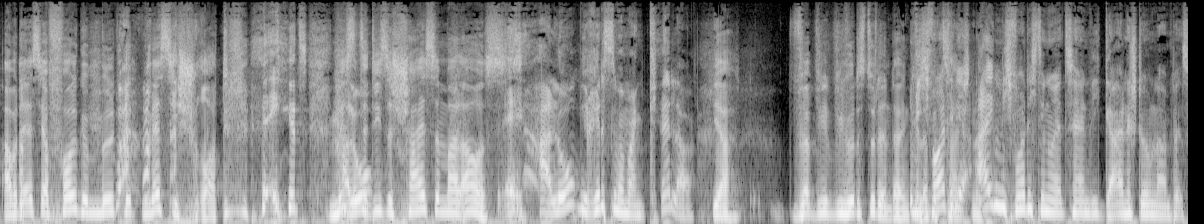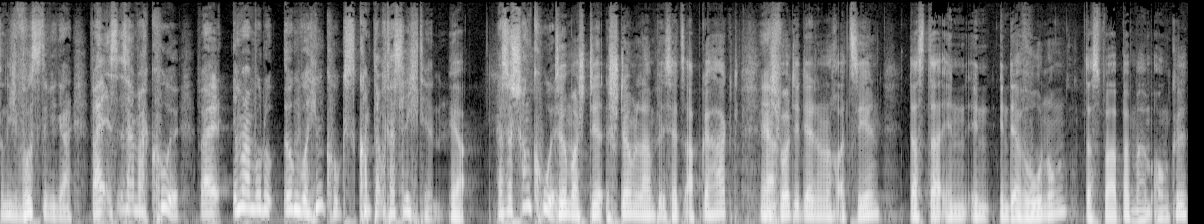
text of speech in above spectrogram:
Aber der ist ja voll gemüllt mit Messi-Schrott. Ey, jetzt, Miste hallo? diese Scheiße mal aus. Ey, hallo? Wie redest du über meinen Keller? Ja, wie, wie würdest du denn deinen Keller Ich wollte dir, bezeichnen? eigentlich wollte ich dir nur erzählen, wie geil eine Stirnlampe ist und ich wusste, wie geil. Weil es ist einfach cool. Weil immer, wo du irgendwo hinguckst, kommt da auch das Licht hin. Ja. Das ist schon cool. Thema Stir Stirnlampe ist jetzt abgehakt. Ja. Ich wollte dir dann noch erzählen, dass da in, in, in der Wohnung, das war bei meinem Onkel,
